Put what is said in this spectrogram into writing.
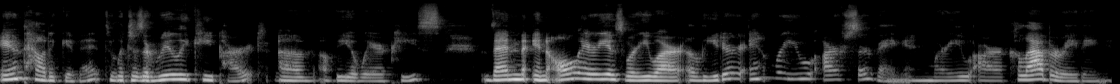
and how to give it, which is a mm-hmm. really key part of, of the aware piece then, in all areas where you are a leader and where you are serving and where you are collaborating,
